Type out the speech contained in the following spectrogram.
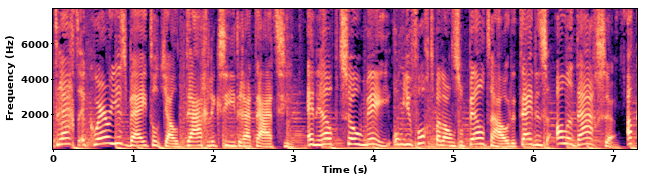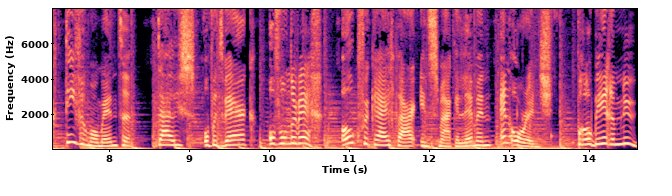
draagt Aquarius bij tot jouw dagelijkse hydratatie en helpt zo mee om je vochtbalans op peil te houden tijdens alledaagse actieve momenten. Thuis, op het werk of onderweg. Ook verkrijgbaar in smaken lemon en orange. Probeer hem nu.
